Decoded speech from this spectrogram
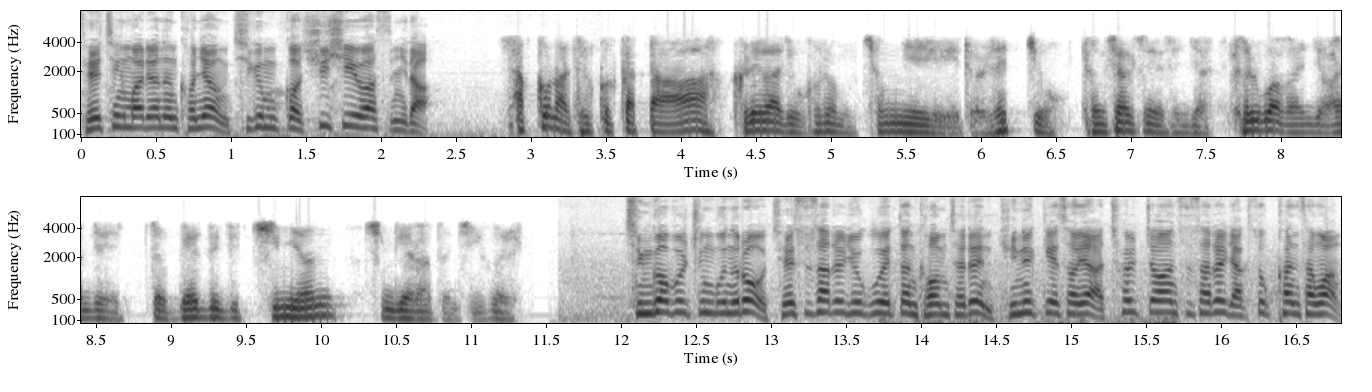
대책 마련은커녕 지금껏 쉬쉬해왔습니다. 사건화 될 것 같다. 그래가지고 그럼 정리를 했죠. 경찰서에서 이제 결과가 이제 완전히 저 매듭이 지면 징계라든지 이걸 증거 불충분으로 재수사를 요구했던 검찰은 뒤늦게서야 철저한 수사를 약속한 상황.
